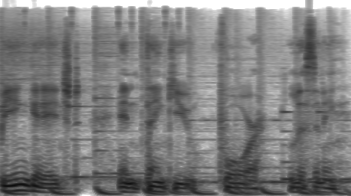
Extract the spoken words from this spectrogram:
be engaged, and thank you for listening.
